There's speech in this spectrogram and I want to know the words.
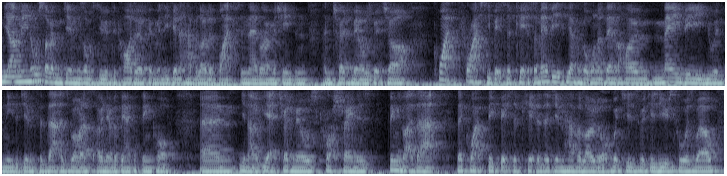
Yeah, I mean, also in gyms, obviously with the cardio equipment, you're going to have a load of bikes in there, rowing machines and, and treadmills, which are quite pricey bits of kit. So maybe if you haven't got one of them at home, maybe you would need a gym for that as well. That's the only other thing I can think of. Um, you know, yeah, treadmills, cross trainers, things like that. They're quite big bits of kit that the gym have a load of, which is which is useful as well.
